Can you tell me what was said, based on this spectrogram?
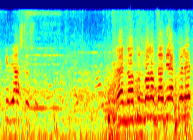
এক কেজি আটশোশো। হ্যাঁ নতুন বরফ দাও দিয়ে এক প্লেট।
